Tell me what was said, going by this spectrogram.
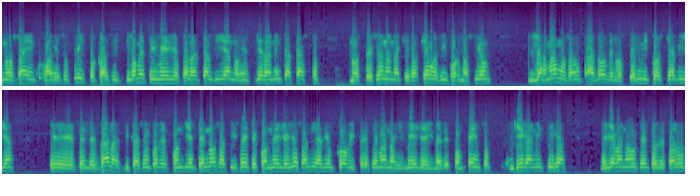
nos traen como a Jesucristo, casi kilómetro y medio hasta la alcaldía, nos encierran en catastro, nos presionan a que saquemos información, llamamos a, a dos de los técnicos que había, eh, se les da la explicación correspondiente, no satisfecho con ello, yo salía de un COVID tres semanas y media y me descompenso, llegan mis hijas, me llevan a un centro de salud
